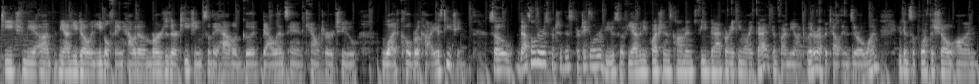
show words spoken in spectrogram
teach Mi- uh, Miyagi Do and Eagle Fang how to merge their teachings so they have a good balance and counter to what Cobra Kai is teaching. So that's all there is for this particular review. So if you have any questions, comments, feedback, or anything like that, you can find me on Twitter at PatelN01. You can support the show on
